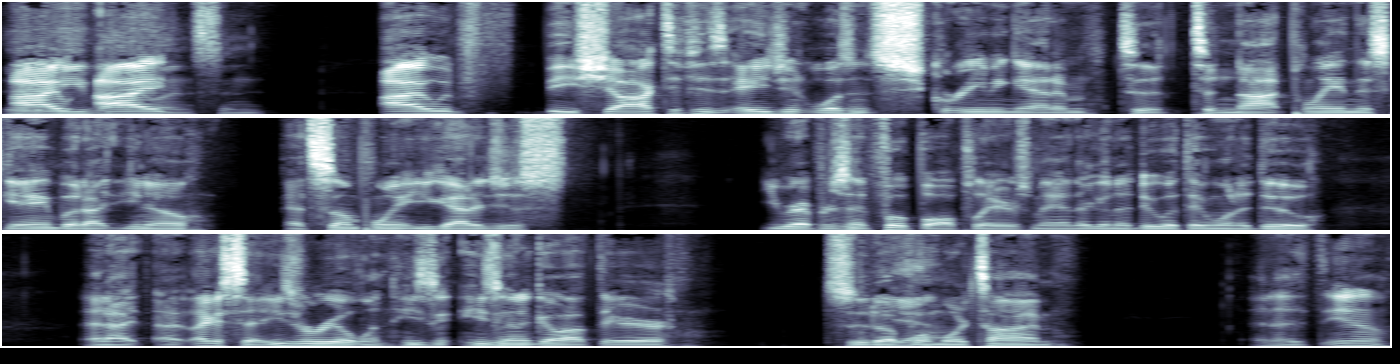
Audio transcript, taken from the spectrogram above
there to I- be I- violence and I would f- be shocked if his agent wasn't screaming at him to to not play in this game. But I, you know, at some point you got to just you represent football players, man. They're going to do what they want to do. And I, I, like I said, he's a real one. He's he's going to go out there, suit up Yeah. one more time, and it, you know,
